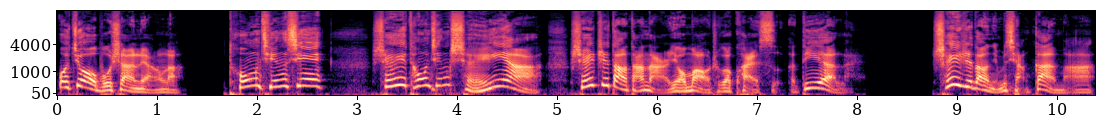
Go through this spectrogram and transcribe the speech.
我就不善良了。同情心，谁同情谁呀？谁知道打哪儿又冒出个快死的爹来？谁知道你们想干嘛？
